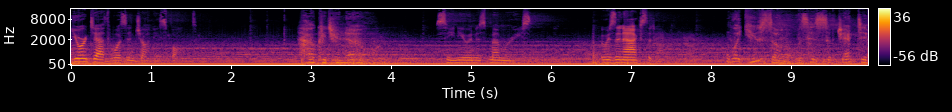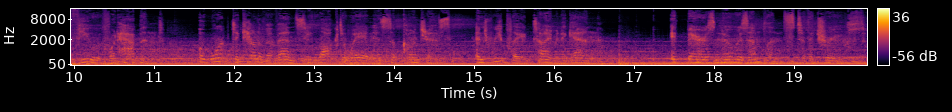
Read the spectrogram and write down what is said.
Your death wasn't Johnny's fault. How could you know? Seen you in his memories. It was an accident. What you saw was his subjective view of what happened. A warped account of events he locked away in his subconscious and replayed time and again. It bears no resemblance to the truth.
